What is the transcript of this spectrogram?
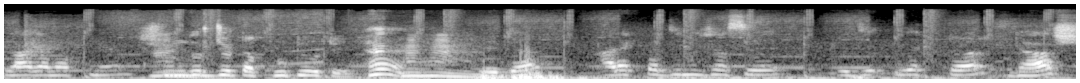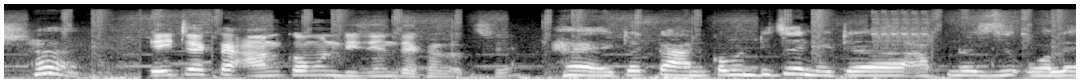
লাগান আপনি সৌন্দর্যটা ফুটে ওঠে হ্যাঁ। এটা আরেকটা জিনিস আছে এই যে একটা ঘাস হ্যাঁ? এইটা একটা আনকমন ডিজাইন দেখা যাচ্ছে। হ্যাঁ এটা একটা আনকমন ডিজাইন এটা আপনার যে ওলে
